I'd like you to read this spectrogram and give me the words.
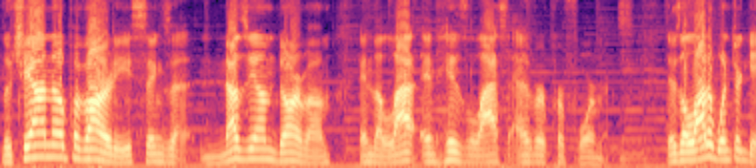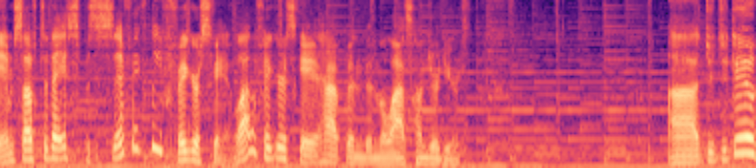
Luciano Pavarotti sings Nessun Dorma in, the la- in his last ever performance. There's a lot of winter game stuff today, specifically figure skate. A lot of figure skate happened in the last hundred years. Uh, do do.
